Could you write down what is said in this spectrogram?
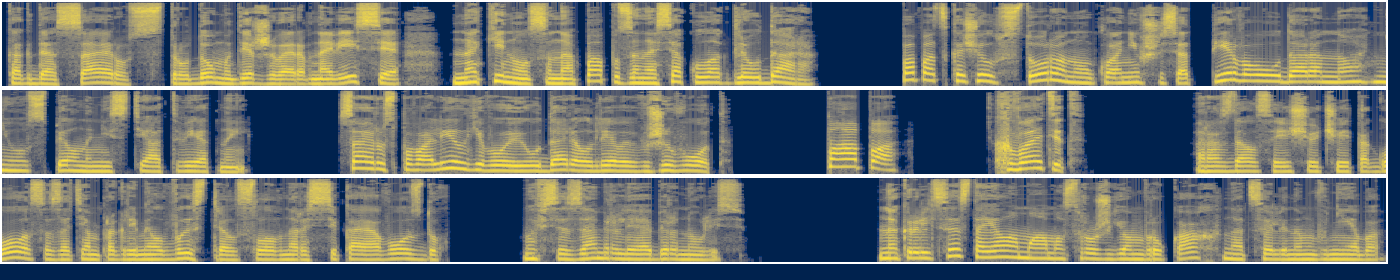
когда Сайрус, с трудом удерживая равновесие, накинулся на папу, занося кулак для удара. Папа отскочил в сторону, уклонившись от первого удара, но не успел нанести ответный. Сайрус повалил его и ударил левой в живот. «Папа!» «Хватит!» Раздался еще чей-то голос, а затем прогремел выстрел, словно рассекая воздух. Мы все замерли и обернулись. На крыльце стояла мама с ружьем в руках, нацеленным в небо.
